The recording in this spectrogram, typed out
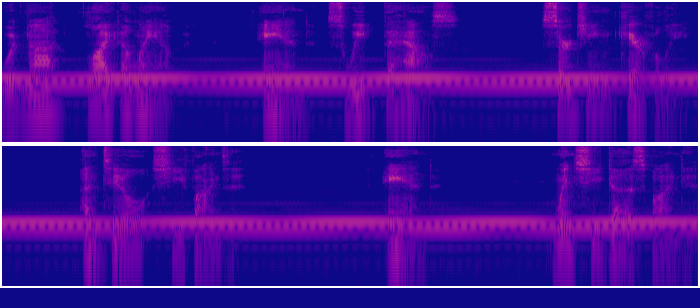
would not light a lamp and sweep the house, searching carefully until she finds it. And when she does find it,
